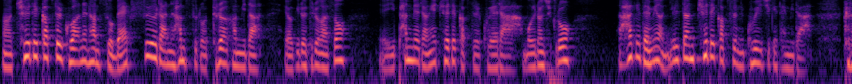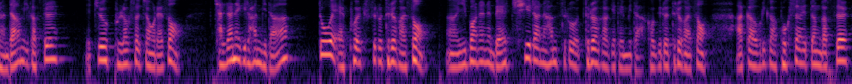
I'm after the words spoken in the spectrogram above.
어, 최대값을 구하는 함수 max라는 함수로 들어갑니다. 여기로 들어가서 이 판매량의 최대값을 구해라. 뭐 이런 식으로 하게 되면 일단 최대값은 구해지게 됩니다. 그런 다음 이 값을 쭉 블럭 설정을 해서 잘라내기를 합니다. 또 fx로 들어가서 어, 이번에는 매치라는 함수로 들어가게 됩니다. 거기로 들어가서 아까 우리가 복사했던 값을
